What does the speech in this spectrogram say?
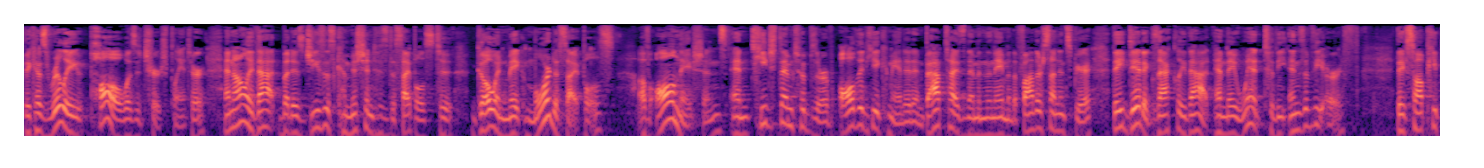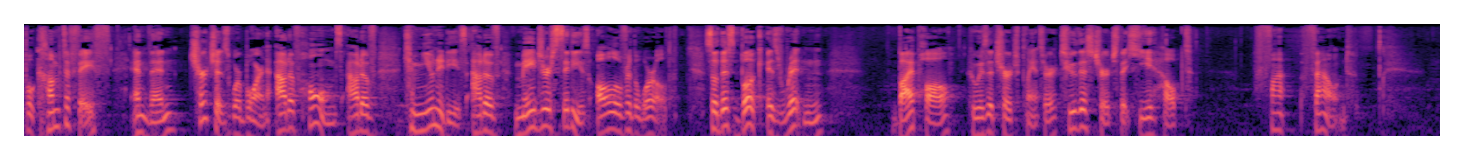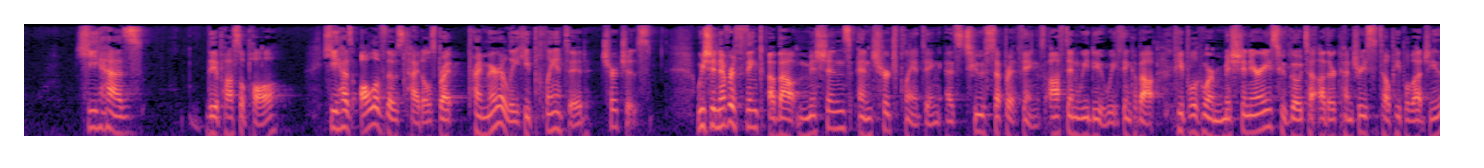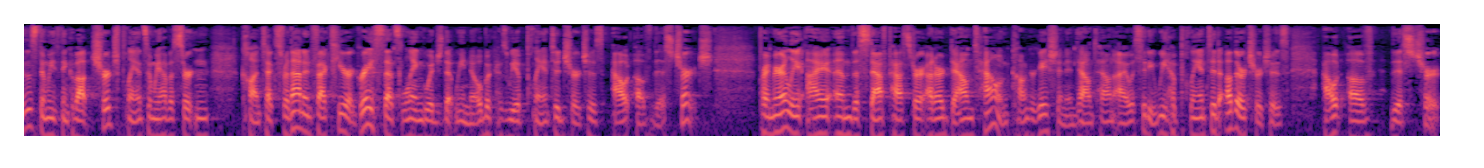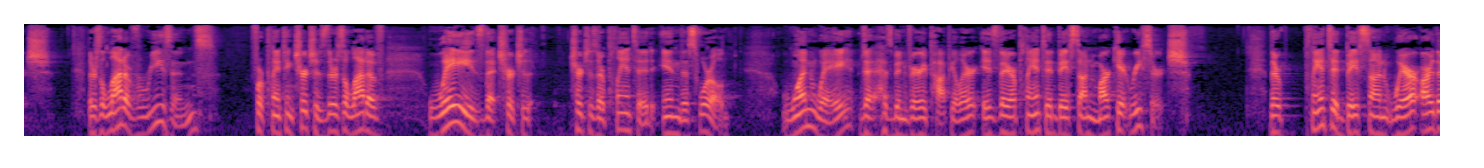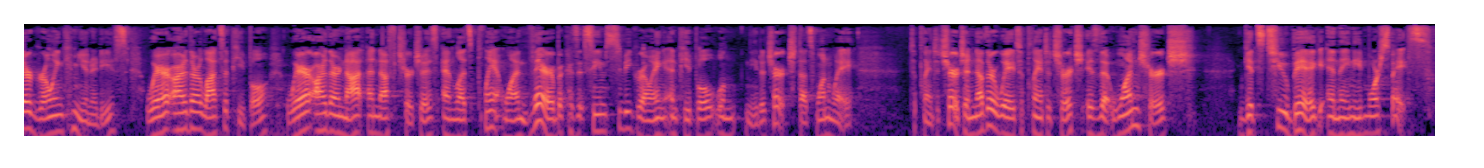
Because really, Paul was a church planter. And not only that, but as Jesus commissioned his disciples to go and make more disciples of all nations and teach them to observe all that he commanded and baptize them in the name of the Father, Son, and Spirit, they did exactly that. And they went to the ends of the earth they saw people come to faith, and then churches were born out of homes, out of communities, out of major cities all over the world. So this book is written by Paul, who is a church planter, to this church that he helped found. He has, the Apostle Paul, he has all of those titles, but primarily he planted churches. We should never think about missions and church planting as two separate things. Often we do. We think about people who are missionaries who go to other countries to tell people about Jesus. Then we think about church plants, and we have a certain context for that. In fact, here at Grace, that's language that we know because we have planted churches out of this church. Primarily, I am the staff pastor at our downtown congregation in downtown Iowa City. We have planted other churches out of this church. There's a lot of reasons for planting churches. There's a lot of ways that churches, churches are planted in this world. One way that has been very popular is they are planted based on market research. They're planted based on where are there growing communities, where are there lots of people, where are there not enough churches, and let's plant one there because it seems to be growing and people will need a church. That's one way to plant a church. Another way to plant a church is that one church gets too big and they need more space.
